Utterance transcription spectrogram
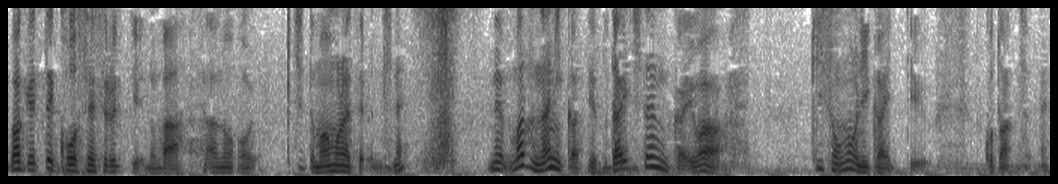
分けて構成するっていうのが、あの、きちっと守られてるんですね。で、まず何かっていうと、第一段階は、基礎の理解っていうことなんですよね。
